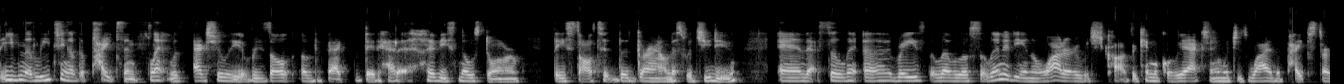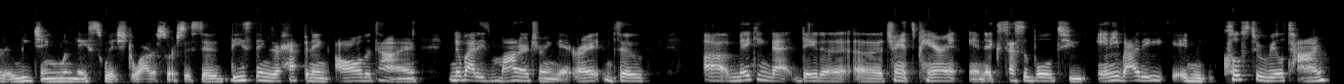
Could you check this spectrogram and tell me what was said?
even the leaching of the pipes in Flint was actually a result of the fact that they'd had a heavy snowstorm they salted the ground. That's what you do. And that uh, raised the level of salinity in the water, which caused a chemical reaction, which is why the pipes started leaching when they switched water sources. So these things are happening all the time. Nobody's monitoring it, right? And so uh, making that data uh, transparent and accessible to anybody in close to real time.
